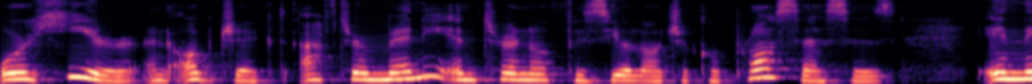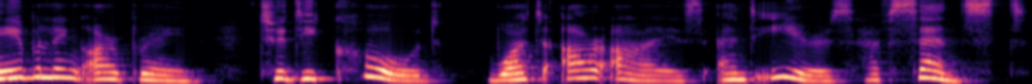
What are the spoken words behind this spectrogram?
or hear an object after many internal physiological processes, enabling our brain to decode what our eyes and ears have sensed.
